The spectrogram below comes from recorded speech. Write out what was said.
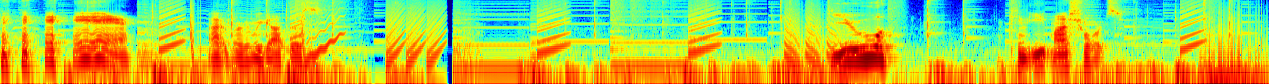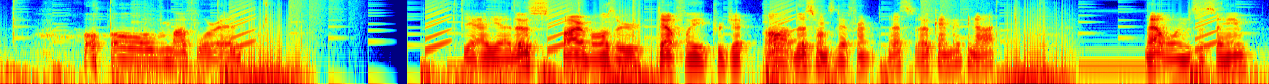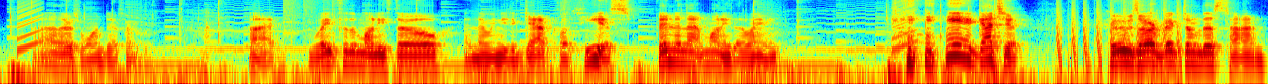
Alright, Burden, we got this. You can eat my shorts. Oh, over my forehead. Yeah, yeah, those fireballs are definitely project- Oh, this one's different. That's- okay, maybe not. That one's the same. Uh, there's one different. Alright, wait for the money throw, and then we need a gap close. He is spending that money though, ain't he? gotcha! Who's our victim this time?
